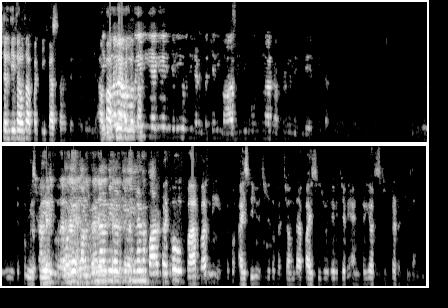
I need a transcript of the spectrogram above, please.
ਚੱਲੀ ਤਾਂ ਉਹਦਾ ਆਪਾਂ ਕੀ ਕਰ ਸਕਦੇ ਹਾਂ? ਆਪਾਂ ਆਪਣੇ ਵੱਲੋਂ ਤਾਂ ਇਹ ਹੈ ਕਿ ਜਿਹੜੀ ਉਹਦੀ ਲੜ- ਬੱਚੇ ਦੀ ਮਾਂ ਸੀ ਉਸ ਨਾਲ ਡਾਕਟਰ ਨੇ ਮਿਸਬੀਹੇਵ ਕੀਤਾ। ਦੇਖੋ misbehave ਉਹਦੇ ਹਸਬੰਡ ਨਾਲ ਵੀ ਸੀ ਇਹਨਾਂ ਨੂੰ ਬਾਹਰ ਕੱਢੋ ਬਾਰ-ਬਾਰ ਨਹੀਂ ਦੇਖੋ ਆਈਸੀਯੂ ਵਿੱਚ ਜਦੋਂ ਬੱਚਾ ਹੁੰਦਾ ਆਪਾਂ ਆਈਸੀਯੂ ਦੇ ਵਿੱਚ ਜਿਹੜੀ ਐਂਟਰੀ ਔਰ ਰਿਸਟ੍ਰਿਕਟਡ ਰੱਖੀ ਜਾਂਦੀ ਹੈ।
